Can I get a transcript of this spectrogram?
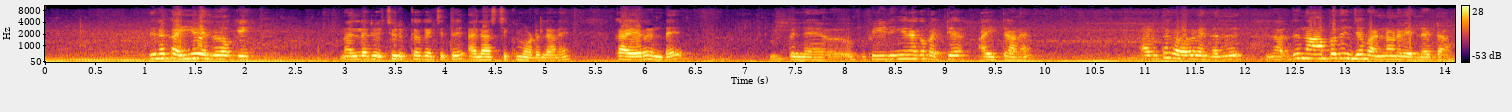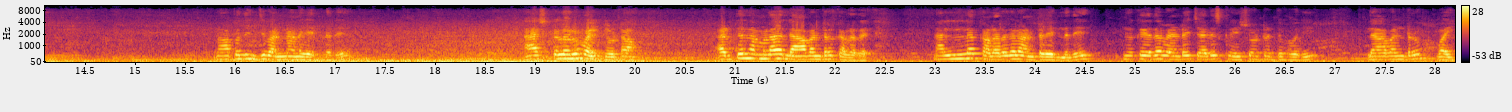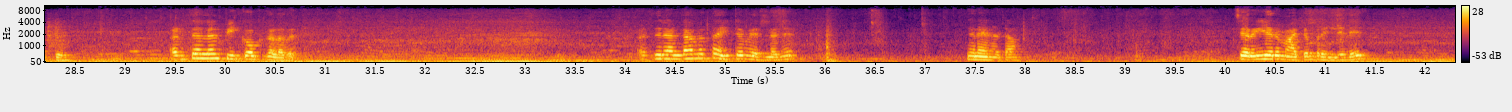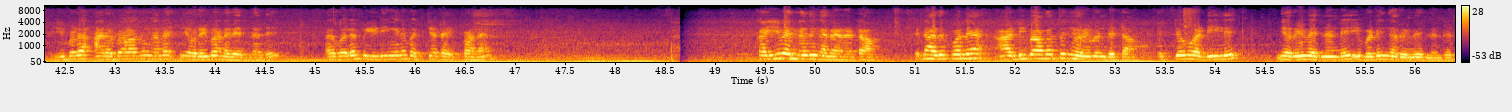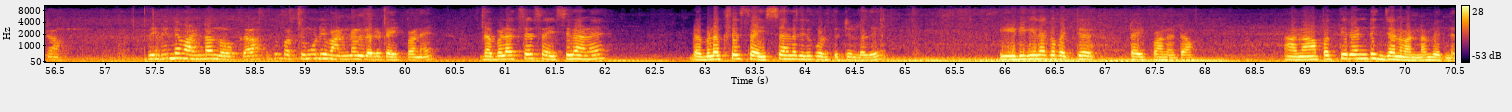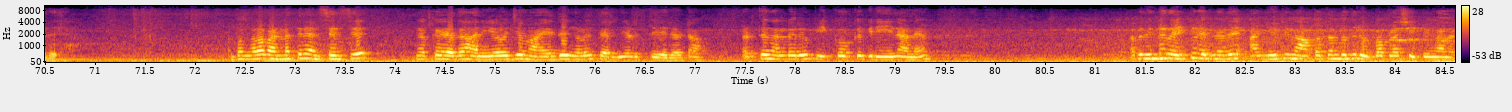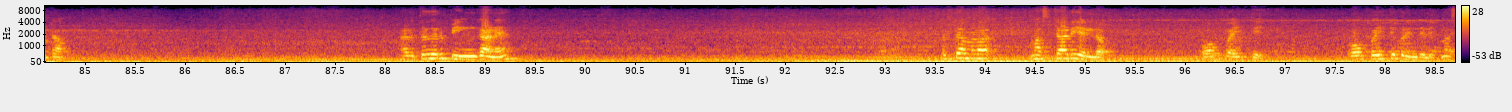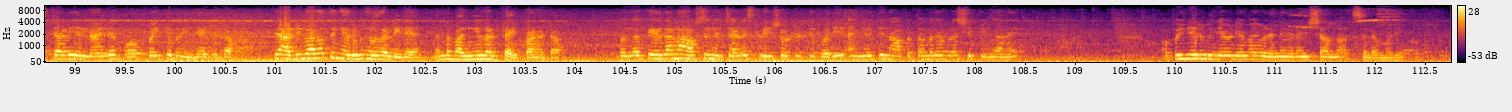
ഇതിന്റെ കൈ വരുന്നത് നോക്കി. നല്ലൊരു ചുരുക്കൊക്കെ വെച്ചിട്ട് അലാസ്റ്റിക് മോഡലാണ് കയറുണ്ട്. പിന്നെ ഫീഡിങ്ങിനൊക്കെ പറ്റിയ ഐറ്റാണ് അടുത്ത കളർ വരുന്നത്. ഇത് നാൽപ്പത് ഇഞ്ച് വണ്ണാണ് വരുന്നത് കേട്ടോ നാൽപ്പത് ഇഞ്ച് വണ്ണാണ് വരുന്നത്. ആഷ് കളറും വൈറ്റും കേട്ടോ അടുത്ത് നമ്മളെ ലാവണ്ടർ കളറ്. നല്ല കളറുകളാണ് കേട്ടോ വരുന്നത്. നിങ്ങൾക്ക് ഏതാ വേണ്ടത് വെച്ചാൽ സ്ക്രീൻഷോട്ട് എടുത്ത് പോരി. ലാവണ്ടറും വൈറ്റും. അടുത്തെല്ലാം പീക്കോക്ക് കളർ അടുത്ത രണ്ടാമത്തെ ഐറ്റം വരുന്നത് ഇങ്ങനെയാണ് കേട്ടോ. ചെറിയൊരു മാറ്റം പ്രിന്റിൽ ഇവിടെ അരഭാഗം ഇങ്ങനെ ഞൊറിവാണ് വരുന്നത്. അതുപോലെ ഫീഡിങ്ങിന് പറ്റിയ ടൈപ്പാണ് കൈ വരുന്നത് ഇങ്ങനെയാണ് കേട്ടോ. പിന്നെ അതുപോലെ അടിഭാഗത്ത് ഞൊറിവുണ്ട് കേട്ടോ. ഏറ്റവും അടിയിൽ ഞെറിവ് വരുന്നുണ്ട്. ഇവിടെ ഞെറിവ് വരുന്നുണ്ട് കേട്ടോ. അപ്പൊ ഇതിന്റെ വണ്ണം നോക്കുക. ഇത് കുറച്ചും കൂടി വണ്ണമുള്ളൊരു ടൈപ്പാണ് ഡബിൾ എക്സൽ സൈസിലാണ് ഡബിൾ എക്സൽ സൈസാണ് ഇതിന് കൊടുത്തിട്ടുള്ളത്. ഫീഡിങ്ങിനൊക്കെ പറ്റിയ ടൈപ്പാണ് കേട്ടോ ആ നാൽപ്പത്തിരണ്ട് ഇഞ്ചാണ് വണ്ണം വരുന്നത്. അപ്പം നിങ്ങളെ വണ്ണത്തിനനുസരിച്ച് നിങ്ങൾക്ക് ഏതാ അനുയോജ്യമായത് നിങ്ങൾ തിരഞ്ഞെടുത്ത് തരും കേട്ടോ അടുത്ത് നല്ലൊരു പീക്കോക്ക് ഗ്രീനാണ് അപ്പം ഇതിന്റെ റേറ്റ് വരുന്നത് അഞ്ഞൂറ്റി നാൽപ്പത്തൊമ്പത് രൂപ പ്ലസ് ഷിപ്പിംഗ് ആണ് കേട്ടോ അടുത്തതൊരു പിങ്കാണ് അടുത്ത നമ്മളെ mustard yellow off white off white പ്രിന്റിൽ mustard യെല്ലോയിൽ ഓഫ് വൈറ്റ് പ്രിന്റ് ആയിട്ട് കേട്ടോ ഇത് അടിഭാഗത്ത് ഞെറിവ് നിങ്ങൾ കണ്ടില്ലേ? നല്ല ഭംഗിയുള്ള ഒരു ടൈപ്പാണ് കേട്ടോ അപ്പോൾ നിങ്ങൾക്ക് ഏതാണ് ആവശ്യം എന്ന് വെച്ചാൽ സ്ക്രീൻഷോട്ട് ഇട്ട് പോരി. അഞ്ഞൂറ്റി നാൽപ്പത്തൊമ്പത് പ്ലസ് ഷിപ്പിംഗ് ആണ്. അപ്പോൾ ഇനി ഒരു പുതിയ വീഡിയോ ഉടനെ വരാം. ഇൻഷാല്ലാ അസ്സലാമു അലൈക്കും.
